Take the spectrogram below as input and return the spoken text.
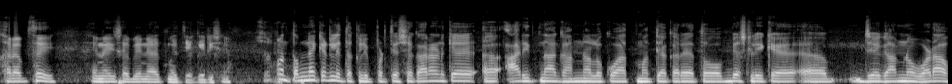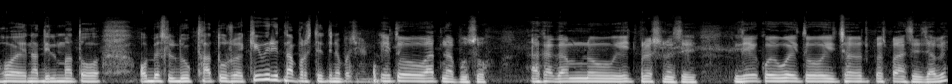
ખરાબ થઈ એના હિસાબે એને આત્મહત્યા કરી છે. સર પણ તમને કેટલી તકલીફ પડતી હશે? કારણ કે આ રીતના ગામના લોકો આત્મહત્યા કરે તો ઓબ્વિયસલી કે જે ગામનો વડા હોય એના દિલમાં તો ઓબ્વિયસલી દુઃખ થતું જ હોય. કેવી રીતના પરિસ્થિતિને પછી એ તો વાત ના પૂછો. આખા ગામનો એ જ પ્રશ્ન છે. જે કોઈ હોય તો એ છ પાસે જ આવે.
